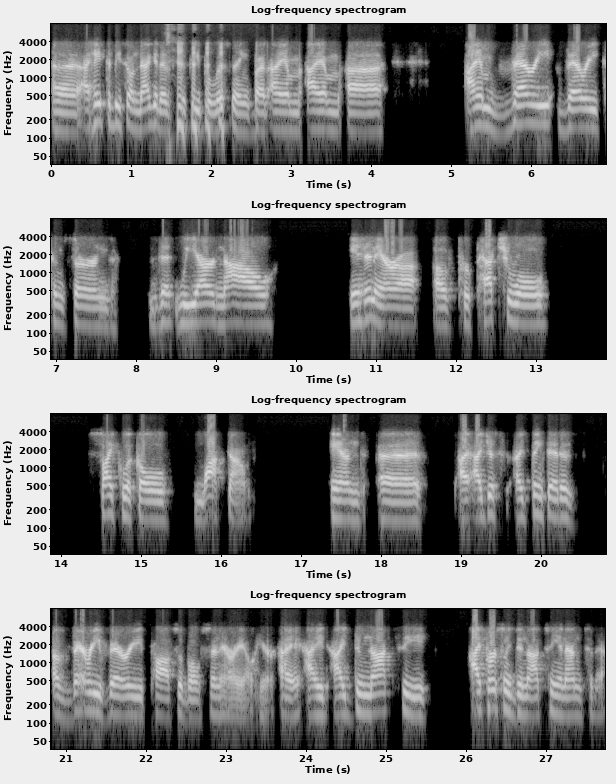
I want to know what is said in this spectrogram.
uh, I hate to be so negative to people listening, but I am I am uh, I am very very concerned that we are now in an era of perpetual cyclical lockdown, and uh, I, I just I think that is a very very possible scenario here. I, I I do not see. I personally do not see an end to that.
